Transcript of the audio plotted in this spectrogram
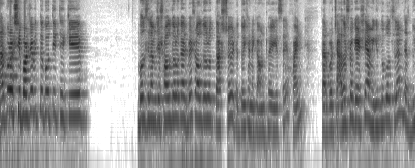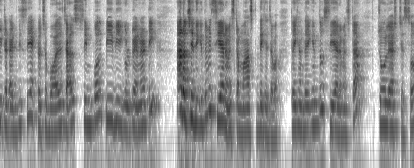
তারপর আসি পর্যাবৃত্ত গতি থেকে। বলছিলাম যে সলদোলক আসবে সলদোলক তো আসছে এটা তো এখানে কাউন্ট হয়ে গেছে ফাইন তারপর হচ্ছে আদর্শ গ্যাসে আমি কিন্তু বলছিলাম জাস্ট দুইটা টাইপ দিচ্ছি একটা হচ্ছে Boyle Charles simple PV equal to NRT আর হচ্ছে এদিকে তুমি সিআরএমএসটা মাস্ট দেখে যাবা। তো এখান থেকে কিন্তু সিআরএমএসটা চলে আসছে। So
